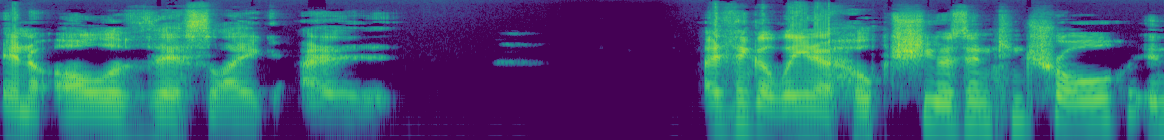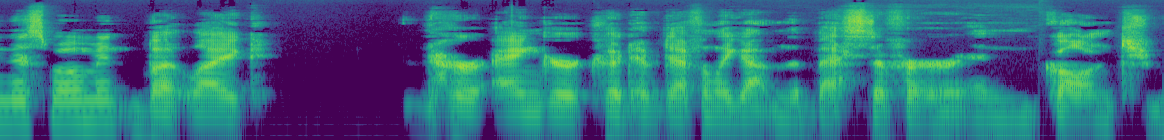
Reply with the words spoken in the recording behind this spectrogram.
and all of this, like I I think Elena hoped she was in control in this moment, but like her anger could have definitely gotten the best of her and gone too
